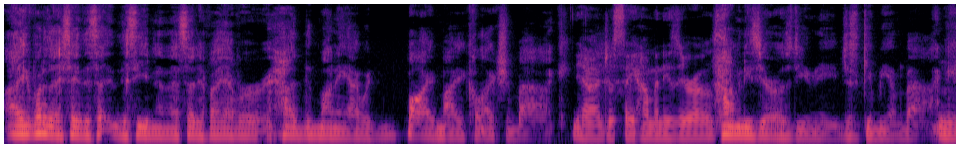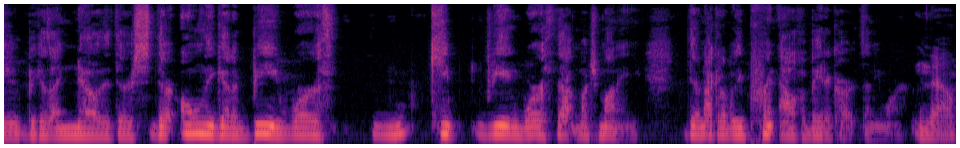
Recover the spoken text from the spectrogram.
I what did I say this this evening? I said if I ever had the money, I would buy my collection back. Yeah, just say how many zeros. How many zeros do you need? Just give me them back Mm. because I know that there's they're only gonna be worth keep being worth that much money. They're not gonna reprint alpha beta cards anymore. No.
